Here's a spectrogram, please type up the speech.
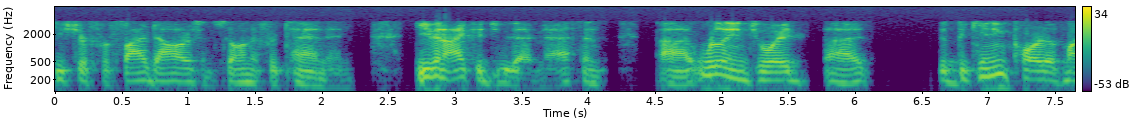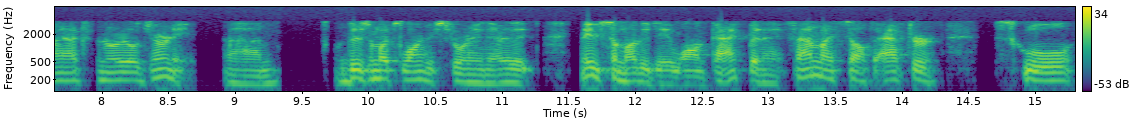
T-shirt for five dollars and selling it for ten, and even I could do that math, and uh, really enjoyed uh, the beginning part of my entrepreneurial journey. Um, there's a much longer story in there that maybe some other day we'll unpack, but I found myself after school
